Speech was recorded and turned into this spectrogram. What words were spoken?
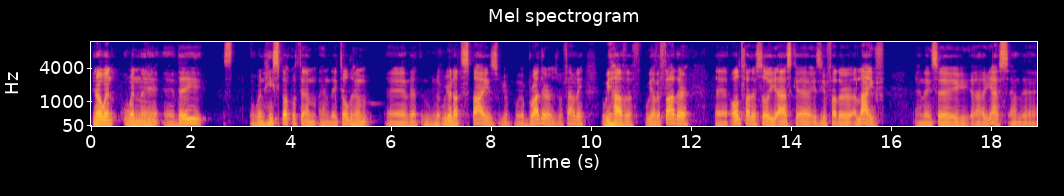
You know, when, when uh, uh they, when he spoke with them and they told him, uh, that we are not spies, we're, we're, brothers, we're family. We have a, we have a father, uh, old father, so he asks, uh, Is your father alive? And they say, uh, Yes. And uh,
